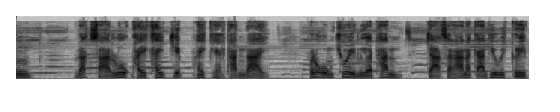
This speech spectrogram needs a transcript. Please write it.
งค์รักษาโรคภัยไข้เจ็บให้แก่ท่านได้ พระองค์ช่วยเหลือท่านจากสถานการณ์ที่วิกฤต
